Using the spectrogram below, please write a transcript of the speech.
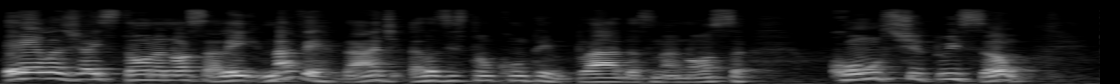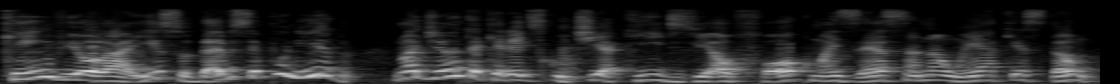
elas já estão na nossa lei. Na verdade, elas estão contempladas na nossa Constituição. Quem violar isso deve ser punido. Não adianta querer discutir aqui, desviar o foco, mas essa não é a questão.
